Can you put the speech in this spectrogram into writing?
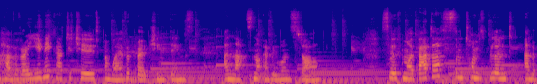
I have a very unique attitude and way of approaching things, and that's not everyone's style. So, if my badass, sometimes blunt and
